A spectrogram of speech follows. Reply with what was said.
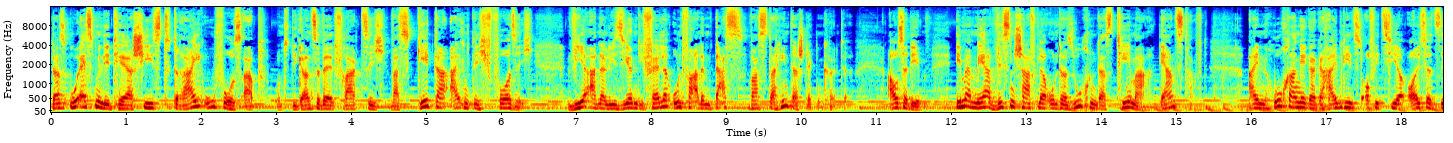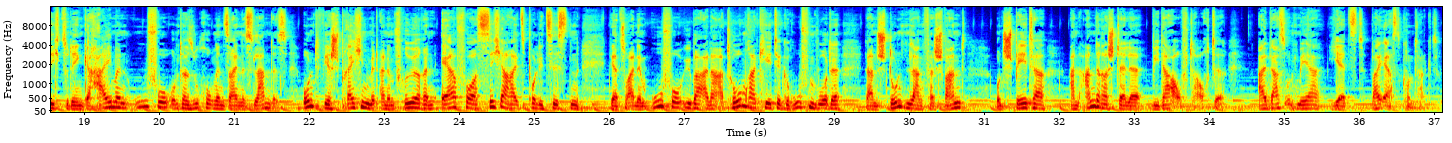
Das US-Militär schießt drei UFOs ab und die ganze Welt fragt sich, was geht da eigentlich vor sich? Wir analysieren die Fälle und vor allem das, was dahinter stecken könnte. Außerdem, immer mehr Wissenschaftler untersuchen das Thema ernsthaft. Ein hochrangiger Geheimdienstoffizier äußert sich zu den geheimen UFO-Untersuchungen seines Landes. Und wir sprechen mit einem früheren Air Force-Sicherheitspolizisten, der zu einem UFO über einer Atomrakete gerufen wurde, dann stundenlang verschwand und später an anderer Stelle wieder auftauchte. All das und mehr jetzt bei Erstkontakt.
